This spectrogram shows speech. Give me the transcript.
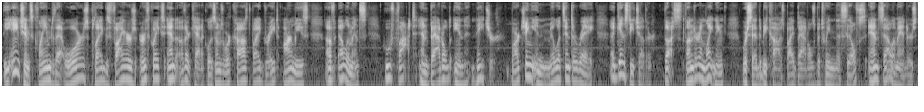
The ancients claimed that wars, plagues, fires, earthquakes, and other cataclysms were caused by great armies of elements who fought and battled in nature, marching in militant array against each other. Thus, thunder and lightning were said to be caused by battles between the sylphs and salamanders,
